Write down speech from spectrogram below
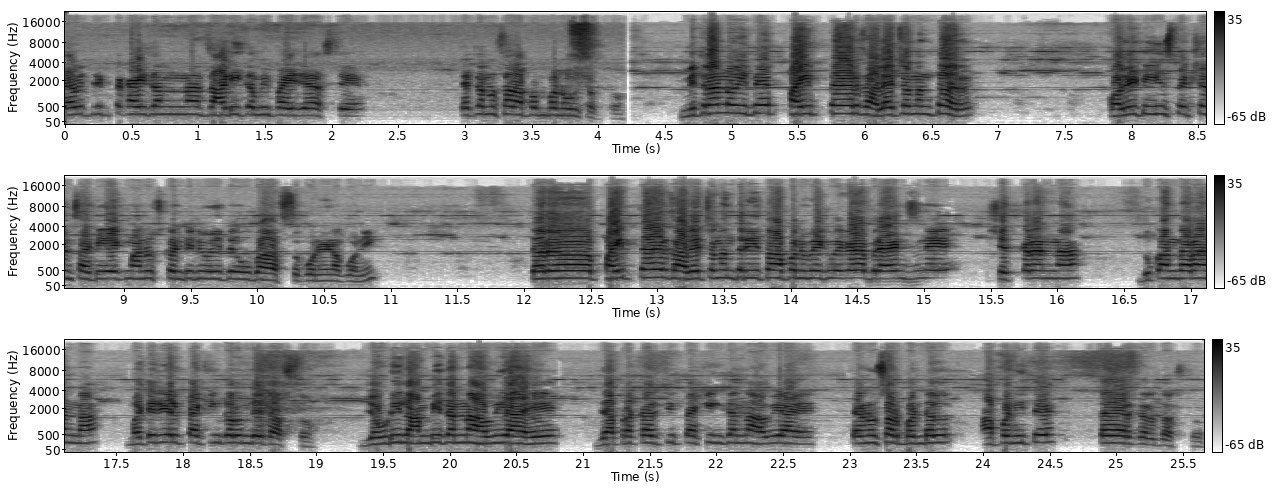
त्या व्यतिरिक्त काही जणांना जाडी कमी पाहिजे असते. त्याच्यानुसार आपण बनवू शकतो. मित्रांनो इथे पाईप तयार झाल्याच्यानंतर क्वालिटी इन्स्पेक्शनसाठी एक माणूस कंटिन्यू इथे उभा असतो कोणी ना कोणी. तर पाईप तयार झाल्याच्यानंतर इथं आपण वेगवेगळ्या ब्रँड्सने शेतकऱ्यांना दुकानदारांना मटेरियल पॅकिंग करून देत असतो. जेवढी लांबी त्यांना हवी आहे ज्या प्रकारची पॅकिंग त्यांना हवी आहे त्यानुसार बंडल आपण इथे तयार करत असतो.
